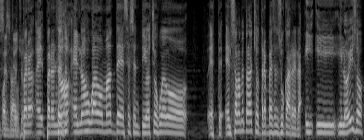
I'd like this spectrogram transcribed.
68. pasado. pero, eh, pero él, Se no, su- él no ha jugado más de 68 juegos. Este, él solamente lo ha hecho tres veces en su carrera. Y, y, y lo hizo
